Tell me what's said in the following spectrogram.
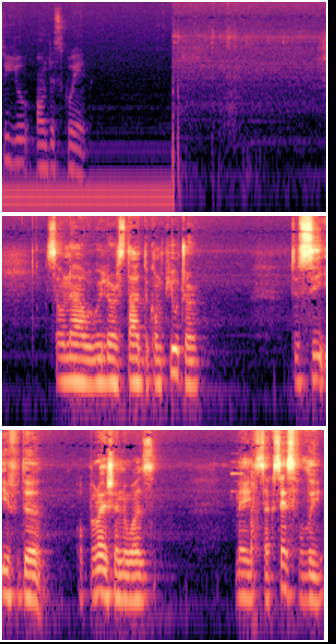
see you on the screen. So now we will restart the computer to see if the operation was made successfully.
